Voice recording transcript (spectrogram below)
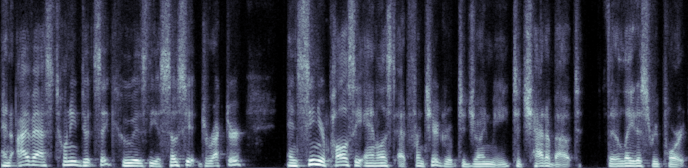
And I've asked Tony Dutzik, who is the Associate Director and senior policy analyst at Frontier Group to join me to chat about their latest report.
